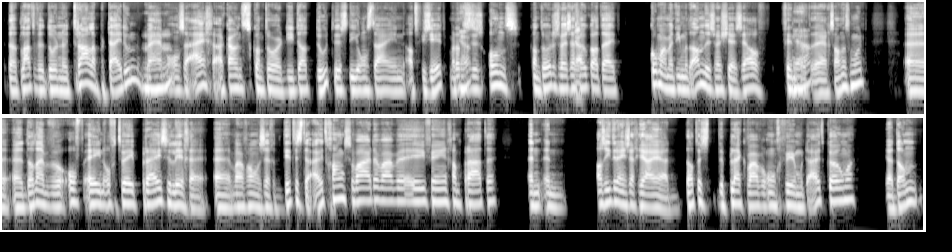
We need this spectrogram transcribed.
dat laten we door een neutrale partij doen. Mhm. Wij hebben onze eigen accountantskantoor die dat doet. Dus die ons daarin adviseert. Maar dat Ja. is dus ons kantoor. Dus wij zeggen Ja. ook altijd, kom maar met iemand anders als jij zelf vindt Ja. dat het ergens anders moet. Eh, eh, dan hebben we of één of twee prijzen liggen eh, waarvan we zeggen: dit is de uitgangswaarde waar we even in gaan praten. En, en als iedereen zegt: ja, ja, dat is de plek waar we ongeveer moeten uitkomen, ja, dan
